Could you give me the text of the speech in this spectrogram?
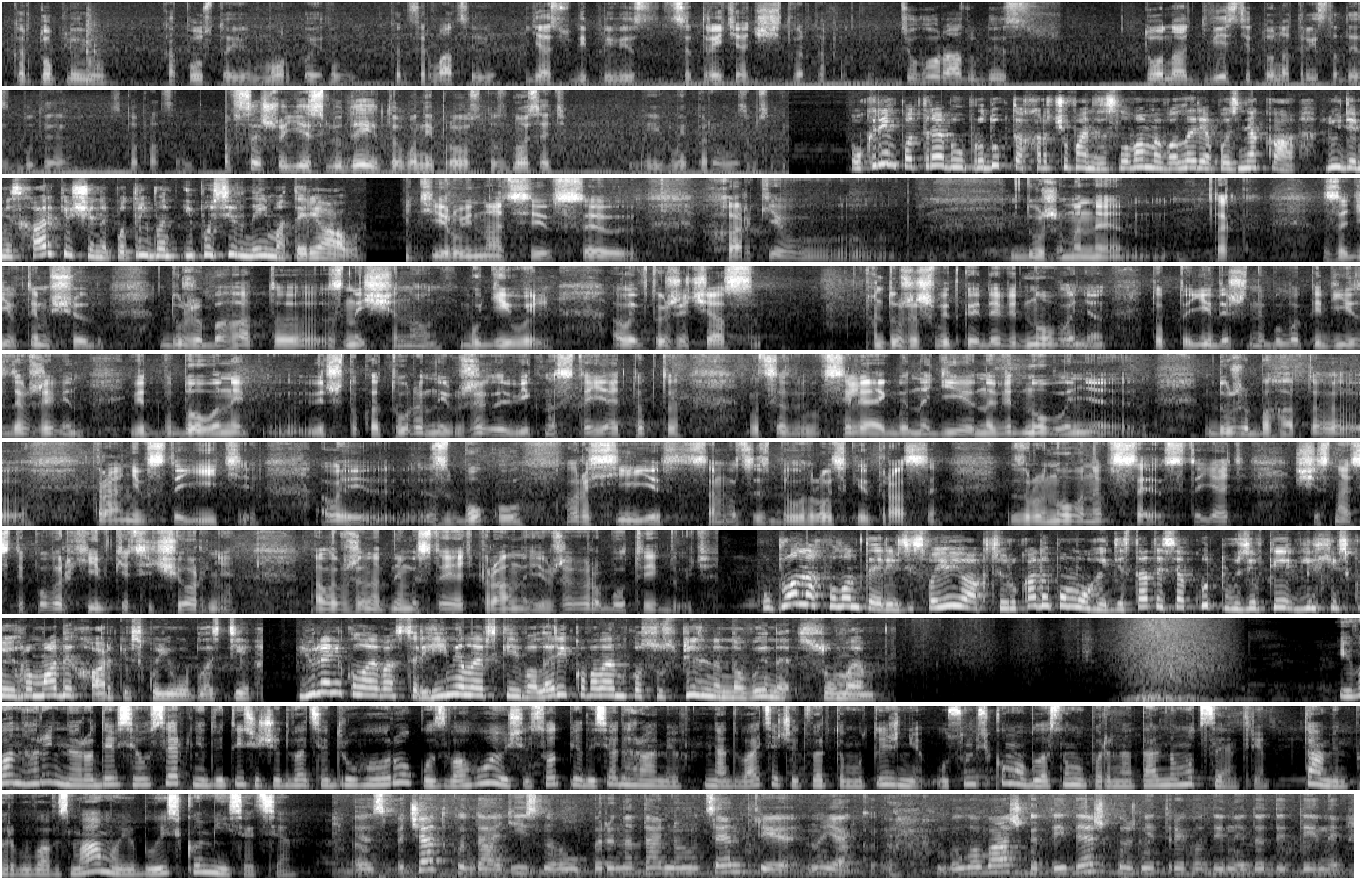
картоплею, капустою, морквою, консервацією. Я сюди привіз, це третя чи четверта фотка. Цього разу десь тонна 200, тонна 300 десь буде 100%. Все, що є з людей, то вони просто зносять і ми перевозимо сюди. Окрім потреби у продуктах харчування, за словами Валерія Позняка, людям із Харківщини потрібен і посівний матеріал. Ті руйнації, все Харків дуже мене так задів тим, що дуже багато знищено будівель, але в той же час. Дуже швидко йде відновлення, тобто їдеш, не було під'їзду, вже він відбудований, відштукатурений, вже вікна стоять. Тобто це вселяє якби надію на відновлення. Дуже багато кранів стоїть, але з боку Росії, саме це з Білогородської траси, зруйноване все. Стоять 16-поверхівки, ці чорні, але вже над ними стоять крани і вже роботи йдуть. У планах волонтерів зі своєю акцією Рука допомоги дістатися Кутузівки Вільхівської громади Харківської області. Юлія Ніколаєва, Сергій Мілевський, Валерій Коваленко, Суспільне новини, Суми. Іван Гринь народився у серпні 2022 року з вагою 650 грамів на 24-му тижні у Сумському обласному перинатальному центрі. Там він перебував з мамою близько місяця. Е, Спочатку, да, дійсно, у перинатальному центрі, ну як було важко, ти йдеш кожні три години до дитини.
